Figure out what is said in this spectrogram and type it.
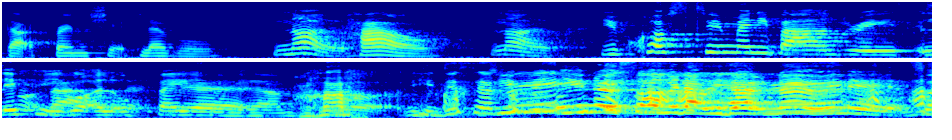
that friendship level? No, How? No, you've crossed too many boundaries. It's Lippy, you that. got a little face Yeah. over there. I'm thinking, what? You disagree? Do you think you know something that we don't know, really? innit? So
